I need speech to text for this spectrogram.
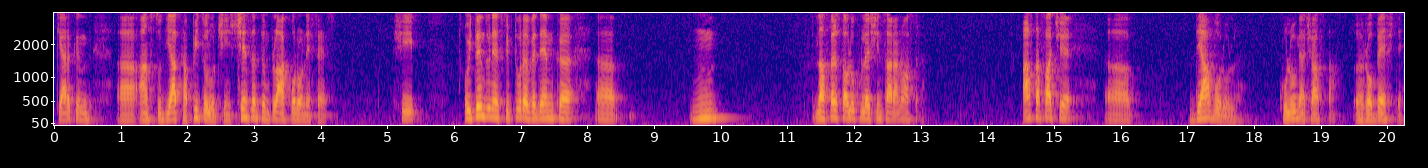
chiar când uh, am studiat capitolul 5, ce se întâmpla acolo în Efes. Și uitându-ne în Scriptură, vedem că uh, la fel stau lucrurile și în țara noastră. Asta face uh, diavolul cu lumea aceasta, îl robește.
